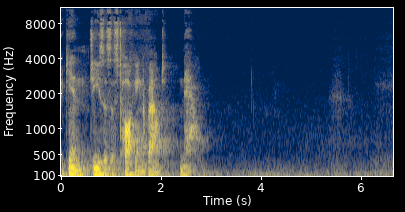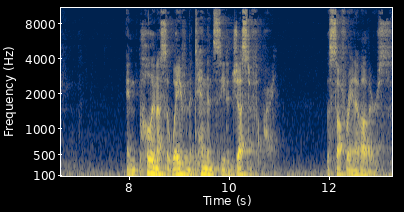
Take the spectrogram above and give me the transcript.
Again, Jesus is talking about now. And pulling us away from the tendency to justify the suffering of others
